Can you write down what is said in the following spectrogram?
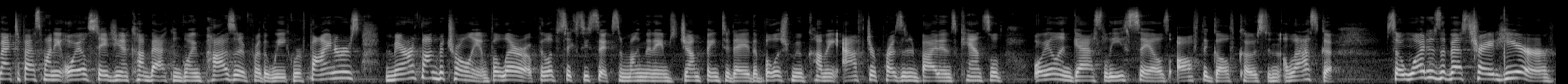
back to Fast Money. Oil staging a comeback and going positive for the week. Refiners, Marathon Petroleum, Valero, Phillips 66 among the names jumping today. The bullish move coming after President Biden's canceled oil and gas lease sales off the Gulf Coast in Alaska. So, what is the best trade here?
